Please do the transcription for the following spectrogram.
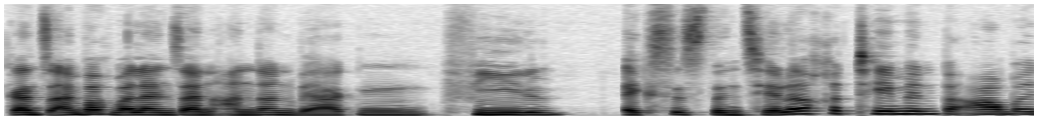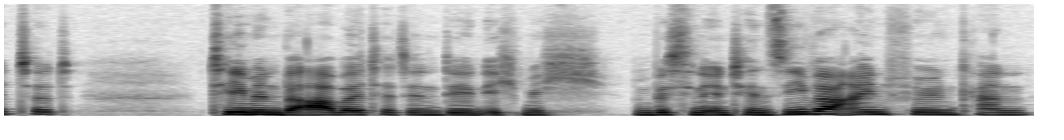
Ganz einfach, weil er in seinen anderen Werken viel existenziellere Themen bearbeitet. Themen bearbeitet, in denen ich mich ein bisschen intensiver einfühlen kann.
